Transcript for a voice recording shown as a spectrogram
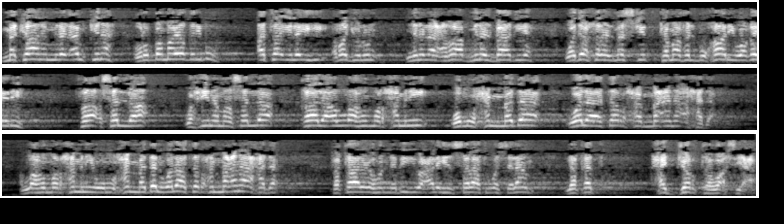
مكان من الأمكنة وربما يضربه. أتى إليه رجل من الأعراب من البادية ودخل المسجد كما في البخاري وغيره فصلى. وحينما صلى قال اللهم ارحمني ومحمدا ولا ترحم معنا أحدا. اللهم ارحمني ومحمدا ولا ترحم معنا أحدا. فقال له النبي عليه الصلاة والسلام لقد حجرت واسعا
